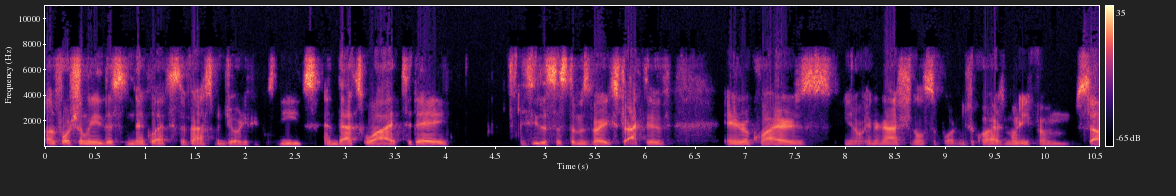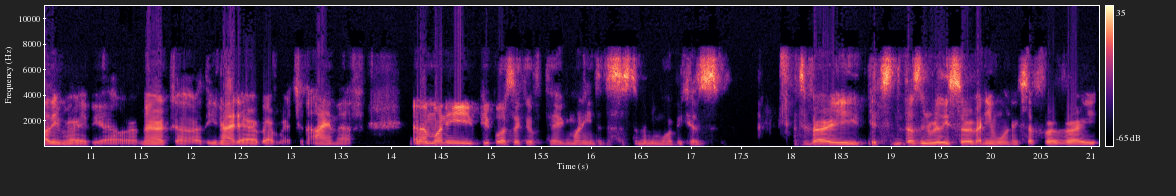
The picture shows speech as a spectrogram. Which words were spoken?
unfortunately, this neglects the vast majority of people's needs. And that's why today, you see the system is very extractive and it requires, you know, international support. It requires money from Saudi Arabia or America or the United Arab Emirates the IMF. And the money, people are sick of paying money into the system anymore because it's very, it's, it doesn't really serve anyone except for a very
